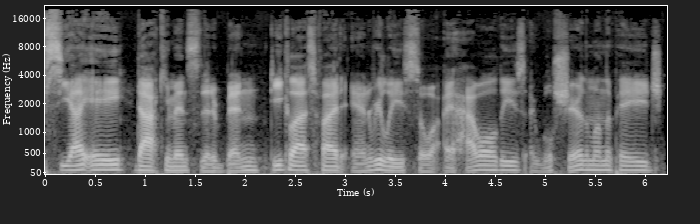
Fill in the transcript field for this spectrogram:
CIA documents that have been declassified and released, so I have all these. I will share them on the page,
